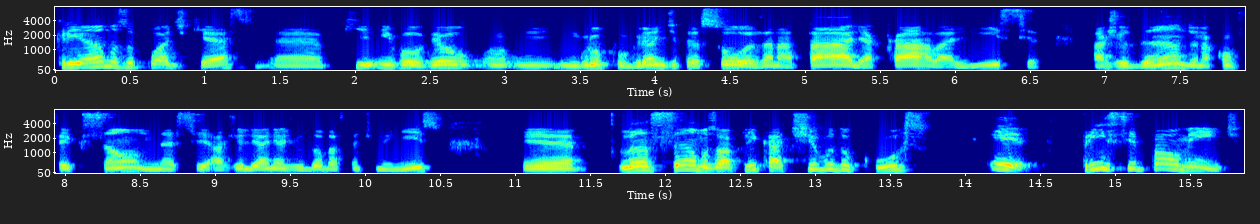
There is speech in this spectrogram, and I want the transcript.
Criamos o podcast, é, que envolveu um, um, grupo grande de pessoas, a Natália, a Carla, a Alicia, ajudando na confecção. Nesse, a Juliane ajudou bastante no início. É, lançamos o aplicativo do curso e, principalmente,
